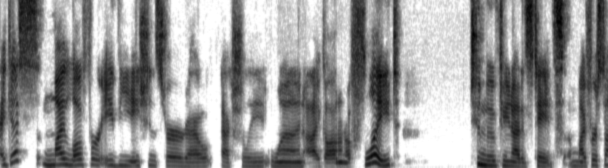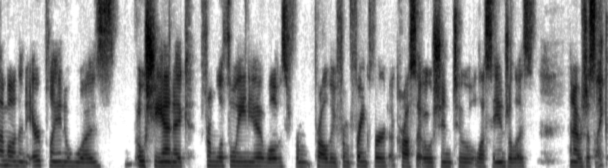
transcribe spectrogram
I guess my love for aviation started out actually when I got on a flight to move to United States. My first time on an airplane was oceanic from Lithuania. Well, it was from probably from Frankfurt across the ocean to Los Angeles. And I was just like,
